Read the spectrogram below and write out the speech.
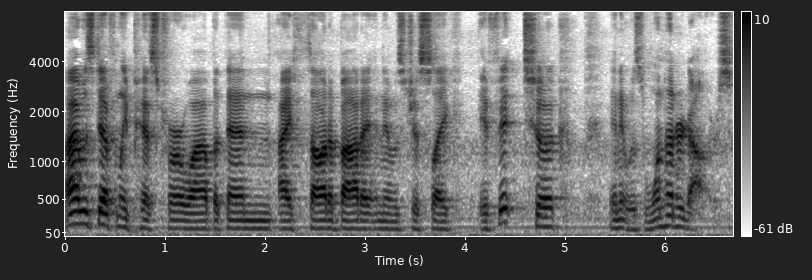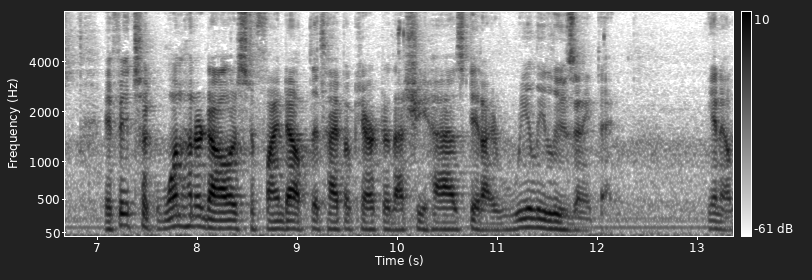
I was definitely pissed for a while, but then I thought about it and it was just like, if it took, and it was $100, if it took $100 to find out the type of character that she has, did I really lose anything? You know,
